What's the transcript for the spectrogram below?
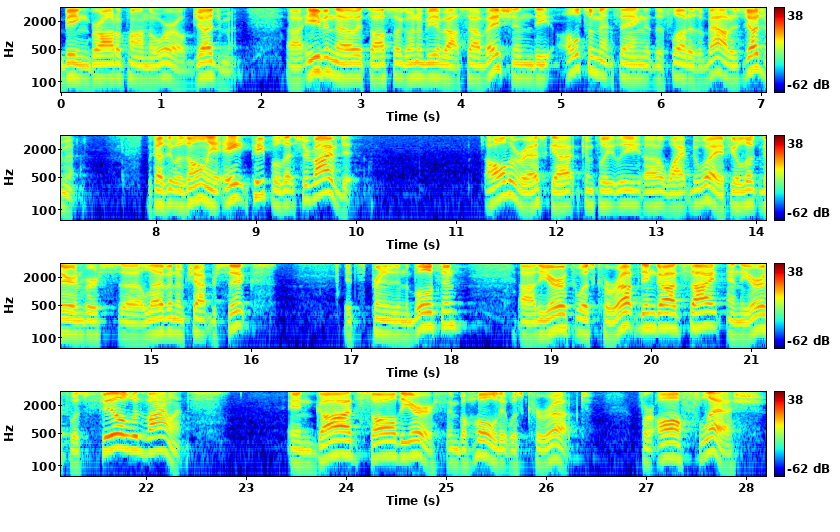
being brought upon the world, judgment. Uh, even though it's also going to be about salvation, the ultimate thing that the flood is about is judgment because it was only eight people that survived it. All the rest got completely uh, wiped away. If you look there in verse uh, 11 of chapter 6, it's printed in the bulletin. Uh, the earth was corrupt in God's sight, and the earth was filled with violence. And God saw the earth, and behold, it was corrupt. For all flesh,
